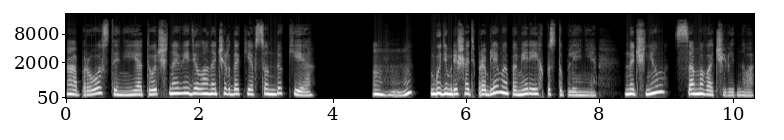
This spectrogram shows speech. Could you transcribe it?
А простыни я точно видела на чердаке в сундуке». «Угу. Будем решать проблемы по мере их поступления. Начнем с самого очевидного»,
